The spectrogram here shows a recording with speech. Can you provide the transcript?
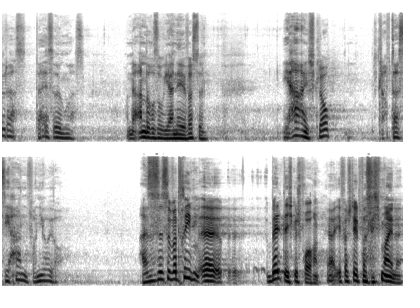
du das? Da ist irgendwas. Und der andere so, ja, nee, was denn? Ja, ich glaube, ich glaube, das ist die Hand von Jojo. Also es ist übertrieben, äh, bildlich gesprochen. Ja, ihr versteht, was ich meine.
